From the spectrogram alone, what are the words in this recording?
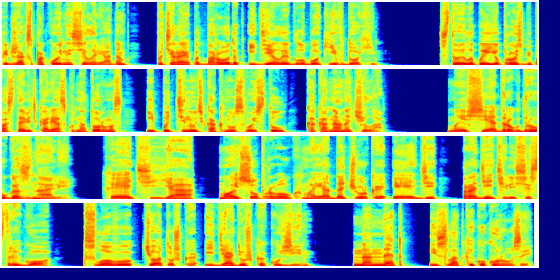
пиджак спокойно сел рядом, потирая подбородок и делая глубокие вдохи. Стоило по ее просьбе поставить коляску на тормоз и подтянуть к окну свой стул, как она начала. «Мы все друг друга знали. Хэтти, я, мой супруг, моя дочурка Эдди, родители сестры Го. К слову, тетушка и дядюшка-кузин. Нанет и сладкой кукурузы.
